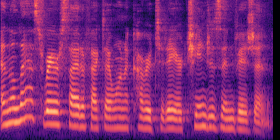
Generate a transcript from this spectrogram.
And the last rare side effect I want to cover today are changes in vision.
